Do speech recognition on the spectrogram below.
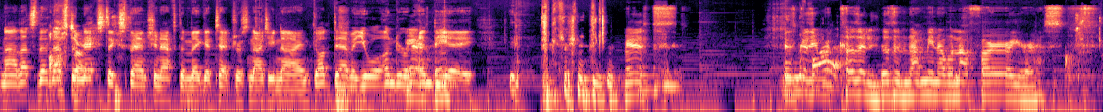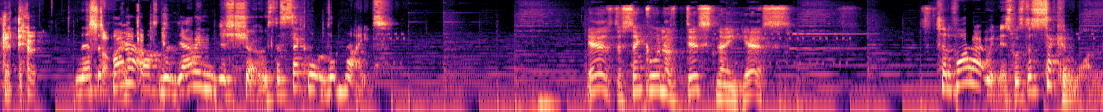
Nah, that's the, that's oh, the next expansion after Mega Tetris 99. God damn it, you were under Yeah, an NDA. Yes. Just because you're my cousin doesn't not mean I will not fire your ass. God damn it. Now, the fire it. after the Darren just shows the second one of the night. Yes, the second one of this night, yes. So the fire eyewitness was the second one.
